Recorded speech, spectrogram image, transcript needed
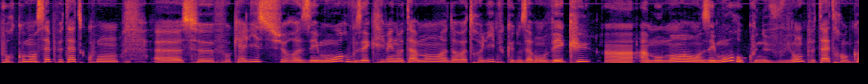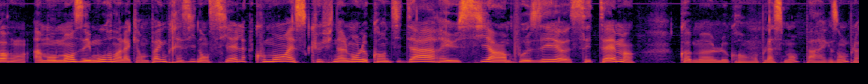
pour commencer, peut-être qu'on euh, se focalise sur Zemmour. Vous écrivez notamment euh, dans votre livre que nous avons vécu un, moment Zemmour, ou que nous vivons peut-être encore un, un moment Zemmour dans la campagne présidentielle. Comment est-ce que finalement le candidat a réussi à imposer ces thèmes? Comme euh, le grand remplacement par exemple,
